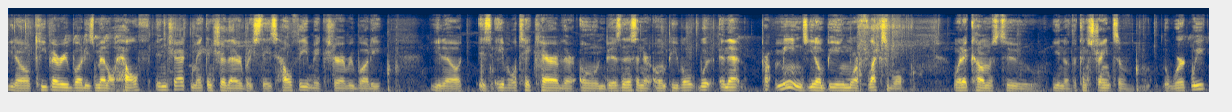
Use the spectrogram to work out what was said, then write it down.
you know, keep everybody's mental health in check, making sure that everybody stays healthy, making sure everybody, you know, is able to take care of their own business and their own people. And that means, you know, being more flexible when it comes to you know the constraints of the work week.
